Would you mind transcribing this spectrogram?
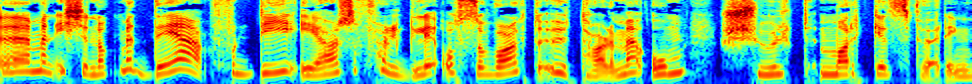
eh, men ikke nok med det, fordi jeg har selvfølgelig også valgt å uttale meg om skjult markedsføring.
